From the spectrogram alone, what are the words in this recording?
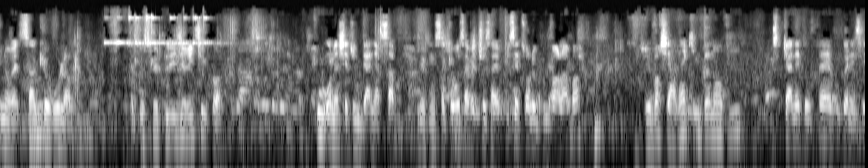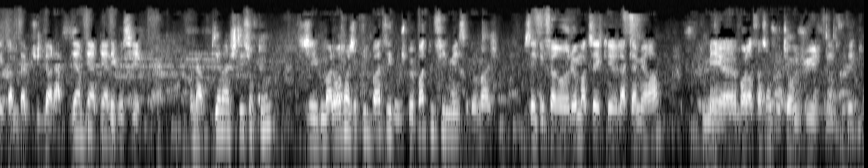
Nous reste 5 euros là. Est-ce qu'on se fait plaisir ici quoi Ou on achète une dernière sable. Mais bon, 5 euros, ça va être chaud. Ça va plus être sur le boulevard là-bas. Je vais voir s'il n'y a rien qui me donne envie. Petite canette au frais, vous connaissez comme d'habitude. Là, on a bien, bien, bien négocié. On a bien acheté surtout. Malheureusement j'ai plus de batterie donc je peux pas tout filmer, c'est dommage. J'essaie de faire euh, le max avec euh, la caméra. Mais euh, voilà, de toute façon, je vous tiens au jus et je vous montrerai tout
